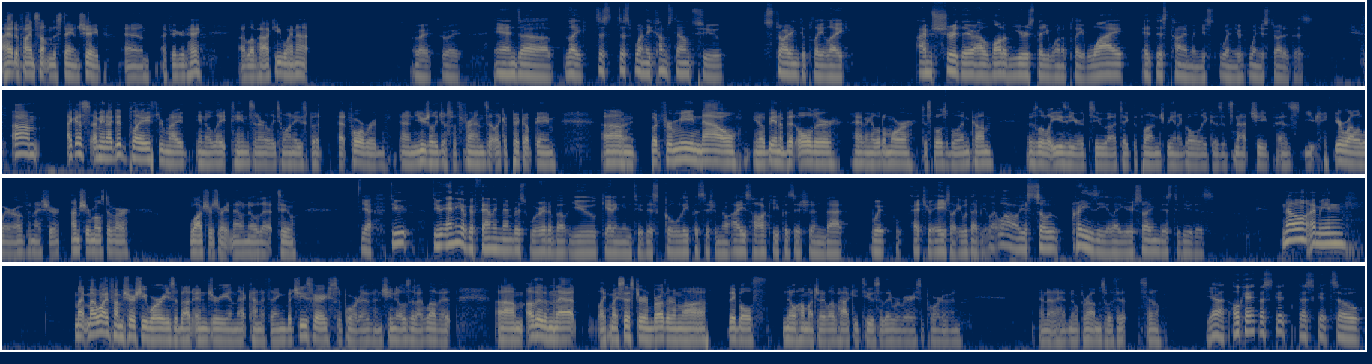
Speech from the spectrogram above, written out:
I had to find something to stay in shape, and I figured, hey, I love hockey, why not? Right, right. And uh like just just when it comes down to starting to play like I'm sure there are a lot of years that you want to play. Why at this time when you when you when you started this? Um, I guess I mean I did play through my you know late teens and early twenties, but at forward and usually just with friends at like a pickup game. Um, Right. But for me now, you know, being a bit older, having a little more disposable income, it was a little easier to uh, take the plunge being a goalie because it's not cheap, as you, you're well aware of, and I sure I'm sure most of our watchers right now know that too. Yeah. Do you do any of your family members worried about you getting into this goalie position or ice hockey position that with at your age like would that be like wow you're so crazy like you're starting this to do this No, I mean, my my wife, I'm sure she worries about injury and that kind of thing, but she's very supportive and she knows that I love it. Um, other than that, like my sister and brother-in-law, they both know how much I love hockey too, so they were very supportive and and I had no problems with it. So Yeah. Okay, that's good. That's good. So,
